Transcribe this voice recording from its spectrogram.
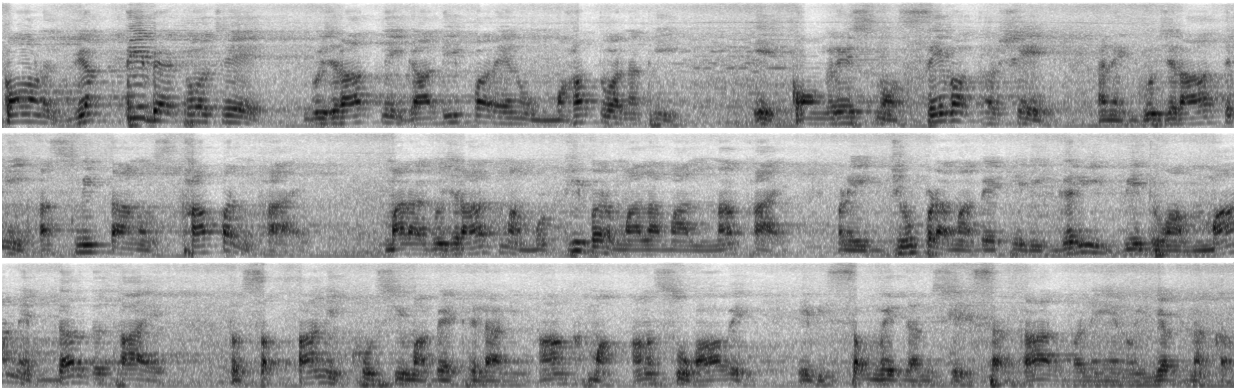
કોણ વ્યક્તિ બેઠો છે ગુજરાતની ગાદી પર એનું મહત્વ નથી. એ કોંગ્રેસનો સેવક હશે અને ગુજરાતની અસ્મિતાનું સ્થાપન થાય. મારા ગુજરાતમાં મુઠ્ઠીભર માલામાલ ન થાય, પણ એ ઝૂંપડામાં બેઠેલી ગરીબ વિધવા માને દર્દ થાય, તો સત્તાની ખુરશીમાં બેઠેલાની આંખમાં આંસુ આવે એવી સંવેદનશીલ સરકાર બને એનો યજ્ઞ કરો.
